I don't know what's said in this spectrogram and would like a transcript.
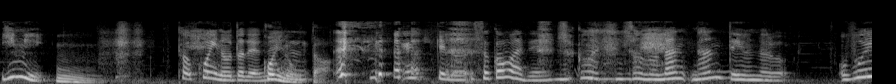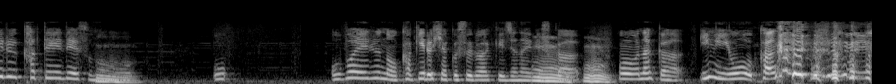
意味？うん。多分恋の歌だよね。恋の歌。けどそこまでそこまで、その、なん、なんて言うんだろう。覚える過程で、その、うんお、覚えるのをかける100するわけじゃないですか。うんうんもうなんか、意味を考える、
